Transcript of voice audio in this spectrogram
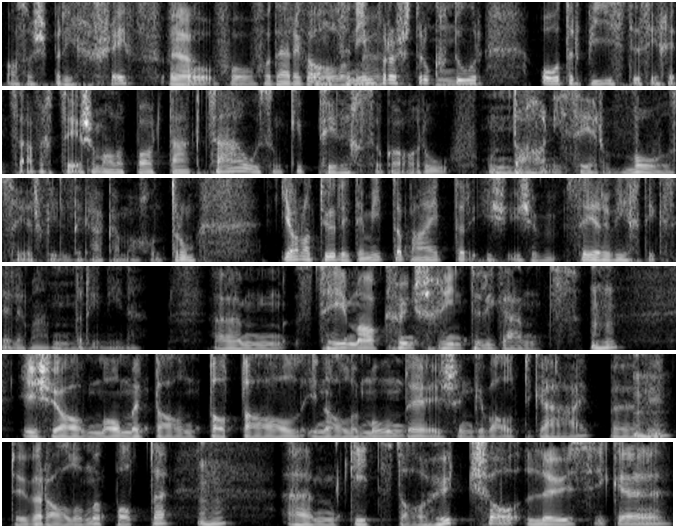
also sprich Chef ja. von, von, von dieser ganzen allem, Infrastruktur, ja. Mhm. oder beißt er sich jetzt einfach zuerst einmal ein paar Tage zu aus und gibt vielleicht sogar auf. Und mhm. da kann ich sehr wohl sehr viel dagegen machen. Und darum, ja natürlich, der Mitarbeiter ist, ist ein sehr wichtiges Element mhm. drin ähm, das Thema künstliche Intelligenz. Mhm. Ist ja momentan total in aller Munde, ist ein gewaltiger Hype, äh, mhm. wird überall umgeboten. Mhm. Ähm, Gibt es da heute schon Lösungen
